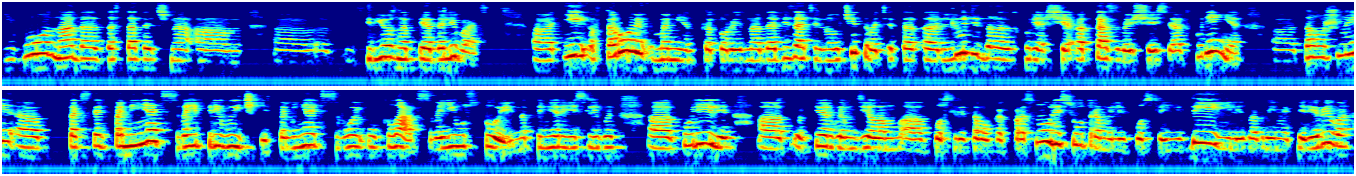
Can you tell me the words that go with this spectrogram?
его надо достаточно серьезно преодолевать. И второй момент, который надо обязательно учитывать, это люди курящие, отказывающиеся от курения, должны так сказать, поменять свои привычки, поменять свой уклад, свои устои. Например, если вы а, курили а, первым делом а, после того, как проснулись утром, или после еды, или во время перерыва,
